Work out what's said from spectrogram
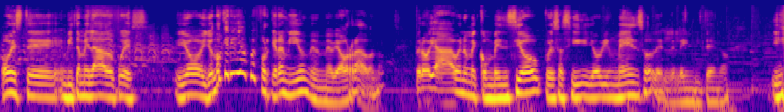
oh, este, invítame helado, pues. Y yo, yo no quería, pues, porque era mío y me, me había ahorrado, ¿no? Pero ya, bueno, me convenció, pues así yo bien menso, le, le- le invité, ¿no? Y,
